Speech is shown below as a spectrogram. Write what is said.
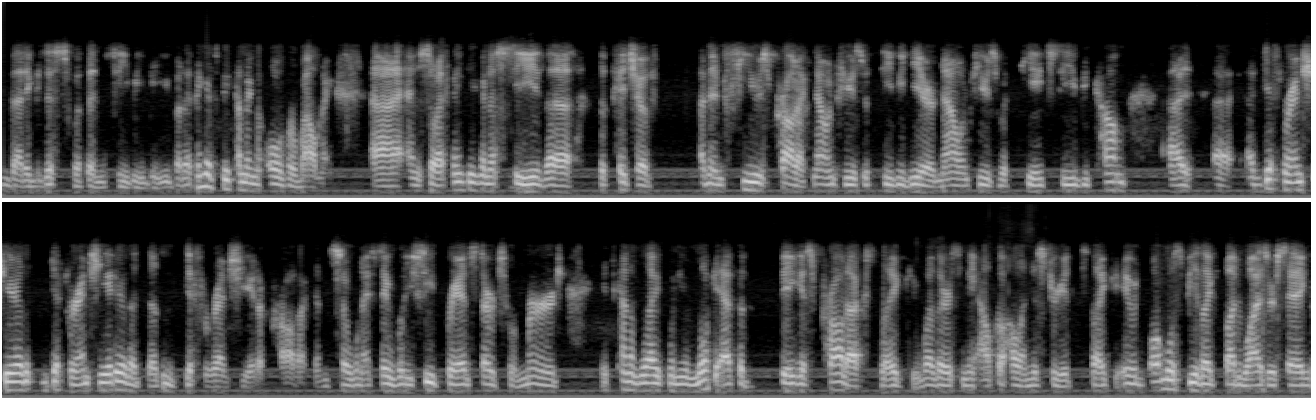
that exists within CBD, but I think it's becoming overwhelming. Uh, and so I think you're going to see the the pitch of an infused product now infused with CBD or now infused with THC become a, a, differentiator, differentiator that doesn't differentiate a product. And so when I say, well, you see brands start to emerge, it's kind of like when you look at the biggest products, like whether it's in the alcohol industry, it's like it would almost be like Budweiser saying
